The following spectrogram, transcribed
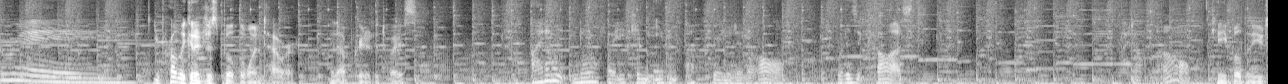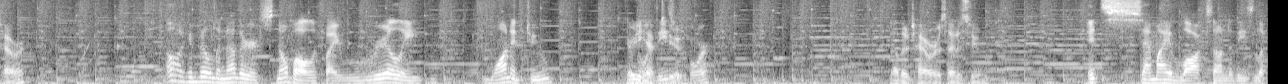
Hooray! You probably could have just built the one tower and upgraded it twice. I don't know if I can even upgrade it at all. What does it cost? I don't know. Can you build a new tower? Oh, I can build another snowball if I really wanted to. already What have these two. are for. Other towers, I'd assume. It semi-locks onto these. Look.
